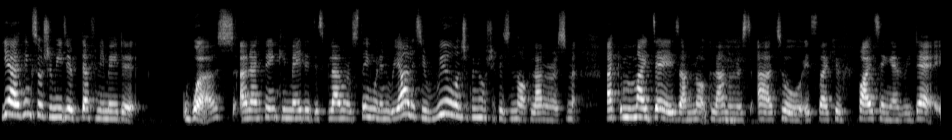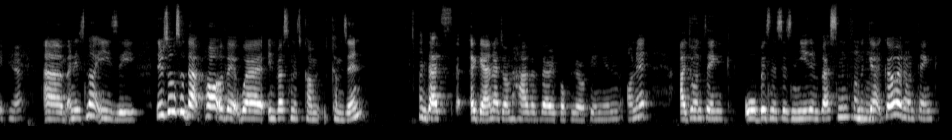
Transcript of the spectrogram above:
yeah, I think social media definitely made it worse and I think he made it this glamorous thing when in reality real entrepreneurship is not glamorous. Like my days are not glamorous at all. It's like you're fighting every day Yeah. um, and it's not easy. There's also that part of it where investments come comes in, and that's again, I don't have a very popular opinion on it. I don't think all businesses need investment from Mhm. the get go. I don't think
